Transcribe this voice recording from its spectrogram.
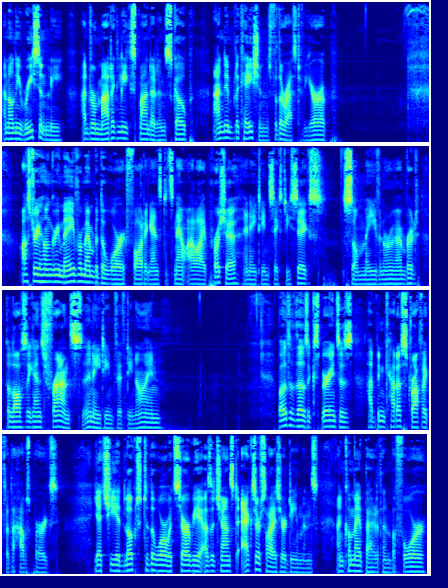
and only recently had dramatically expanded in scope and implications for the rest of Europe. Austria-Hungary may have remembered the war it fought against its now ally Prussia in 1866. Some may even remembered the loss against France in 1859. Both of those experiences had been catastrophic for the Habsburgs, yet she had looked to the war with Serbia as a chance to exorcise her demons and come out better than before.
